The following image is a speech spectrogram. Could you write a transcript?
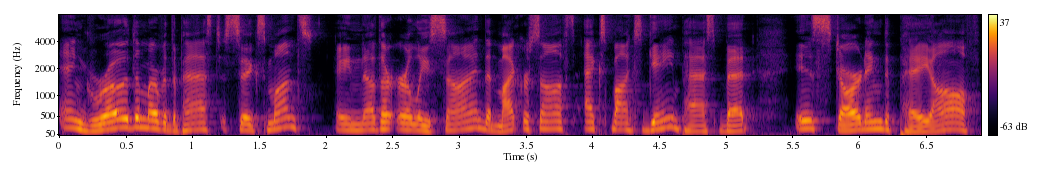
and grow them over the past six months, another early sign that Microsoft's Xbox Game Pass bet is starting to pay off.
